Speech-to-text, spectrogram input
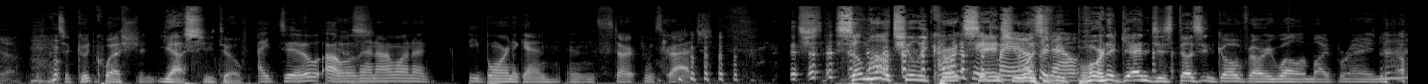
yeah. That's a good question. Yes, you do. I do. Oh, well, then I want to be born again and start from scratch. Somehow, Chili wanna Kurt saying she wants to answer now. be born again just doesn't go very well in my brain. you know?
